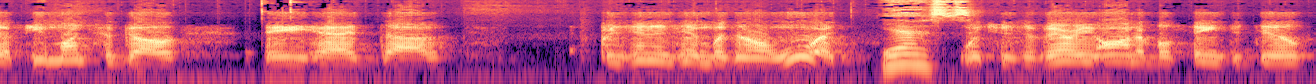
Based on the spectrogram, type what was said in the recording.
a few months ago, they had uh, presented him with an award, Yes. which is a very honorable thing to do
